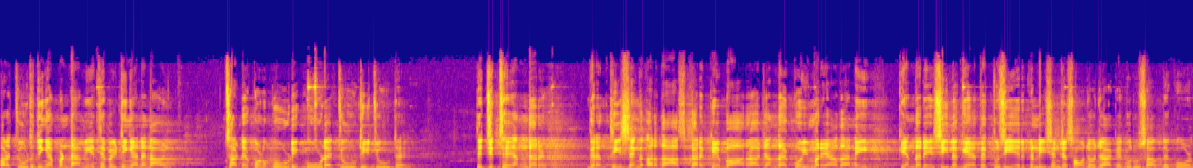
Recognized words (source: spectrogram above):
ਪਰ ਝੂਠ ਦੀਆਂ ਪੰਡਾਂ ਵੀ ਇੱਥੇ ਬੈਠੀਆਂ ਨੇ ਨਾਲ। ਸਾਡੇ ਕੋਲ ਕੂੜ ਹੀ ਕੂੜ ਹੈ, ਝੂਠ ਹੀ ਝੂਠ ਹੈ। ਤੇ ਜਿੱਥੇ ਅੰਦਰ ਗ੍ਰੰਥੀ ਸਿੰਘ ਅਰਦਾਸ ਕਰਕੇ ਬਾਹਰ ਆ ਜਾਂਦਾ, ਕੋਈ ਮਰਿਆਦਾ ਨਹੀਂ ਕਿ ਅੰਦਰ ਏਸੀ ਲੱਗਿਆ ਤੇ ਤੁਸੀਂ 에ਅਰ ਕੰਡੀਸ਼ਨ 'ਚ ਸੌਂ ਜਾਓ ਜਾ ਕੇ ਗੁਰੂ ਸਾਹਿਬ ਦੇ ਕੋਲ।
